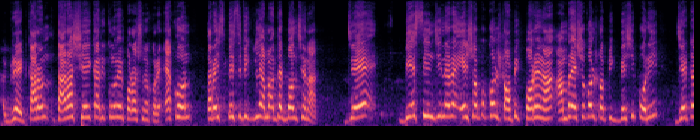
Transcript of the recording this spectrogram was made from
গ্রেড কারণ তারা সেই কারিকুলামে পড়াশোনা করে। এখন তারা স্পেসিফিকলি আমাদের বলছে না যে বিএসসি ইঞ্জিনিয়াররা এই সকল টপিক পড়ে না, আমরা এই সকল টপিক বেশি পড়ি, যেটা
